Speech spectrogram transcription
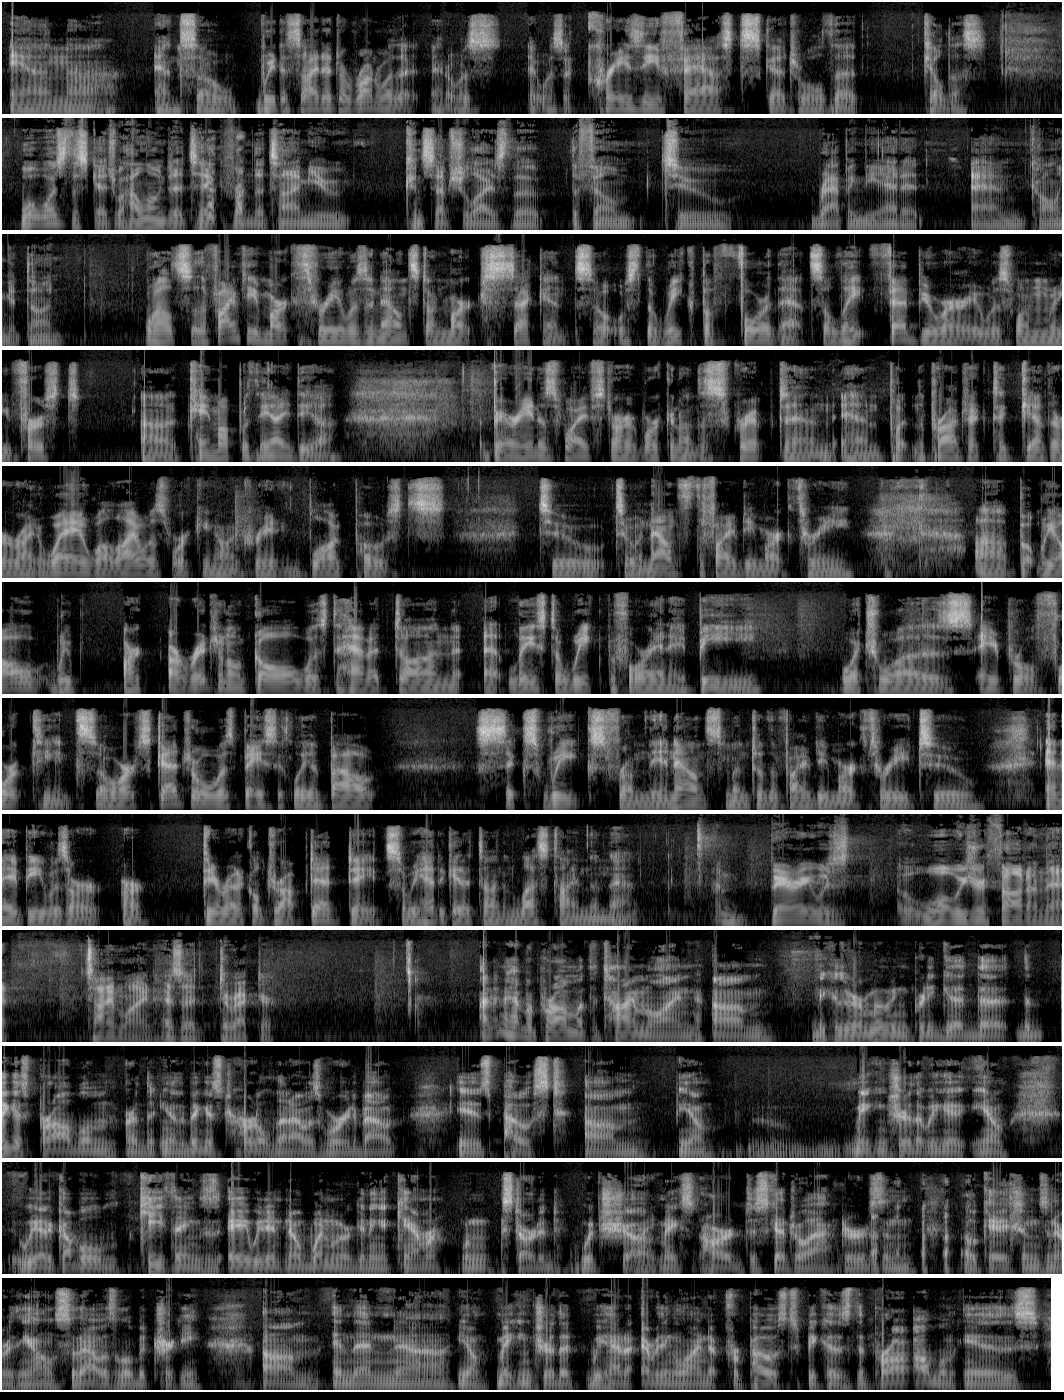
And, uh, and so we decided to run with it. And it was, it was a crazy fast schedule that killed us. What was the schedule? How long did it take from the time you conceptualized the, the film to wrapping the edit and calling it done? Well, so the 5D Mark III was announced on March 2nd, so it was the week before that. So late February was when we first uh, came up with the idea. Barry and his wife started working on the script and, and putting the project together right away while I was working on creating the blog posts to to announce the 5D Mark III. Uh, but we all we our, our original goal was to have it done at least a week before NAB, which was April 14th. So our schedule was basically about six weeks from the announcement of the 5D Mark III to NAB was our, our theoretical drop dead date. So we had to get it done in less time than that. Barry was what was your thought on that timeline as a director? I didn't have a problem with the timeline. Um, because we were moving pretty good. The the biggest problem, or the you know the biggest hurdle that I was worried about, is post. Um, you know, making sure that we get you know we had a couple key things is a we didn't know when we were getting a camera when we started which uh, right. makes it hard to schedule actors and locations and everything else so that was a little bit tricky um, and then uh, you know making sure that we had everything lined up for post because the problem is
